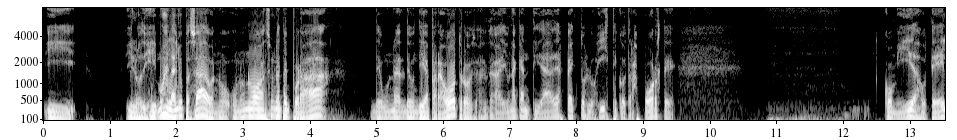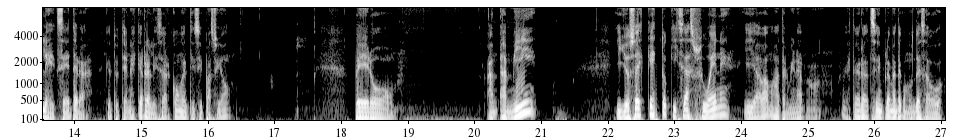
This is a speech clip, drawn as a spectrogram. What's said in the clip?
Y, lo dijimos el año pasado, ¿no? uno no hace una temporada de, una, de un día para otro. hay una cantidad de aspectos logísticos, transporte, comidas, hoteles, etcétera, que tú tienes que realizar con anticipación. Pero a, mí, y yo sé que esto quizás suene, y ya vamos a terminar, ¿no? Esto era simplemente como un desahogo.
